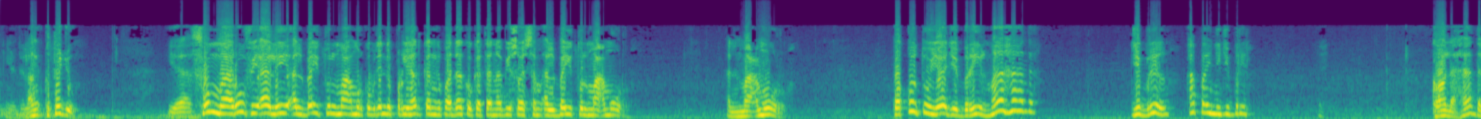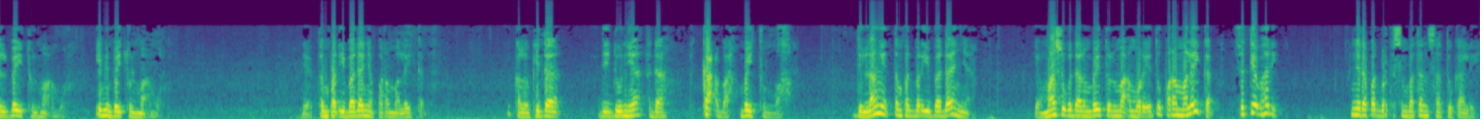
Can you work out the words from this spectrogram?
Ya di langit ketujuh. Ya thumma rufi ali al-Baitul Ma'mur. Kemudian diperlihatkan kepadaku kata Nabi SAW al-Baitul Ma'mur. al-Ma'mur. Faqultu ya Jibril ma hadha? Jibril apa ini Jibril? Qala hadha al-Baitul Ma'mur ini Baitul Ma'mur. Ya, tempat ibadahnya para malaikat. Kalau kita di dunia ada Ka'bah, Baitullah. Di langit tempat beribadahnya yang masuk ke dalam Baitul Ma'mur itu para malaikat setiap hari. Hanya dapat berkesempatan satu kali.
